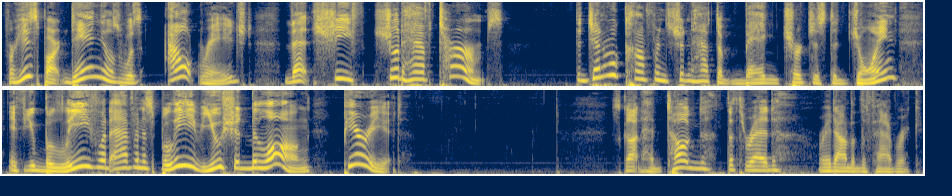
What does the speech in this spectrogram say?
For his part, Daniells was outraged that Sheafe should have terms. The General Conference shouldn't have to beg churches to join. If you believe what Adventists believe, you should belong, period. Scott had tugged the thread right out of the fabric.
